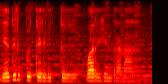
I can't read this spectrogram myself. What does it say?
எதிர்ப்பு தெரிவித்து வருகின்றனர்.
